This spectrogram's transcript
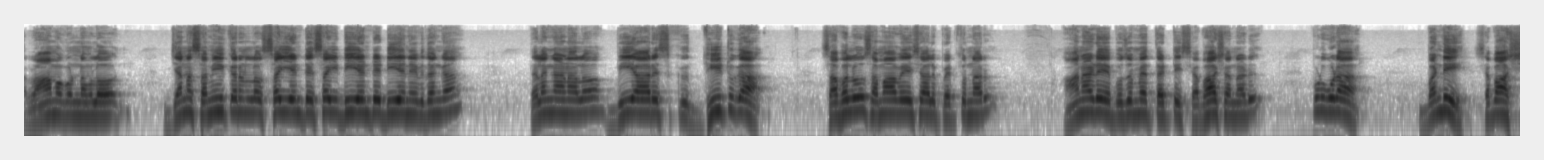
రామగుండంలో జన సమీకరణలో సై అంటే సై డి అంటే డి అనే విధంగా తెలంగాణలో బీఆర్ఎస్కు ధీటుగా సభలు సమావేశాలు పెడుతున్నారు. ఆనాడే భుజం మీద తట్టి శభాష్ అన్నాడు. ఇప్పుడు కూడా బండి శభాష్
